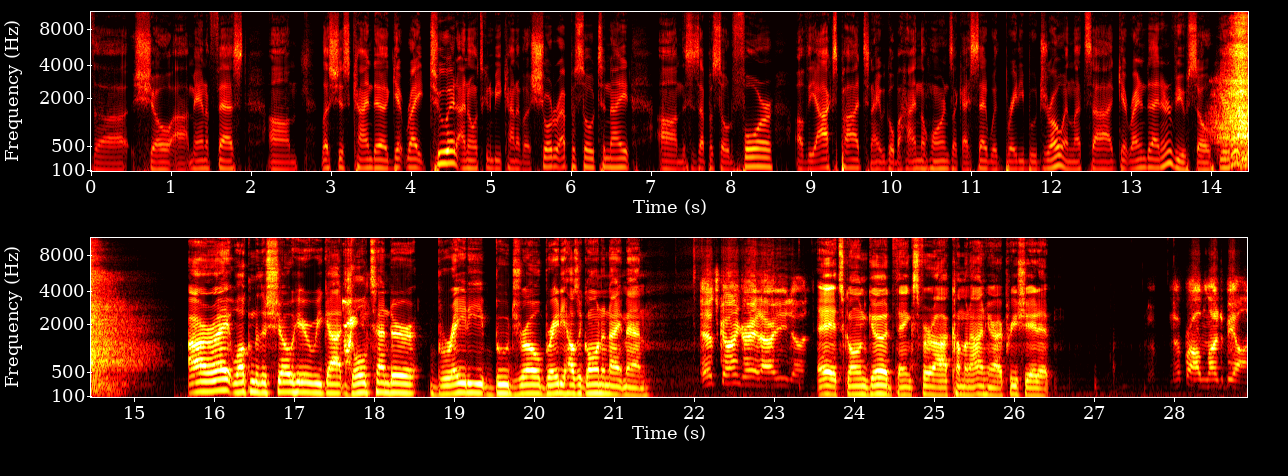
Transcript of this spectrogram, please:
the show uh, Manifest. Um, let's just kind of get right to it. I know it's going to be kind of a shorter episode tonight. Um, this is episode four of the Ox Pod. Tonight we go behind the horns, like I said, with Brady Boudreau, and let's uh, get right into that interview. So here it is. All right, welcome to the show. Here we got goaltender Brady Boudreau. Brady, how's it going tonight, man? It's going great. How are you doing? Hey, it's going good. Thanks for uh, coming on here. I appreciate it. No problem. Glad to be on.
